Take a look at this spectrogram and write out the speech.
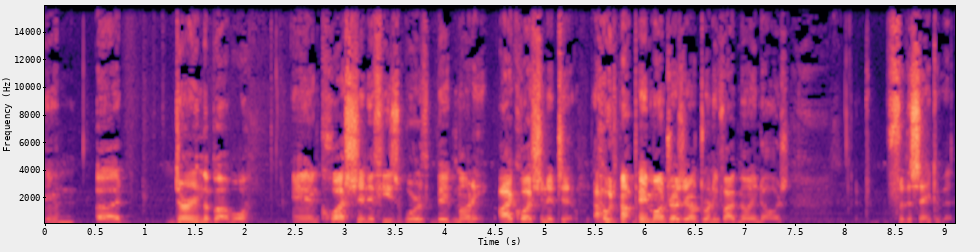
and uh, during the bubble and question if he's worth big money. I question it too. I would not pay Montrezl Harrell twenty five million dollars for the sake of it.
